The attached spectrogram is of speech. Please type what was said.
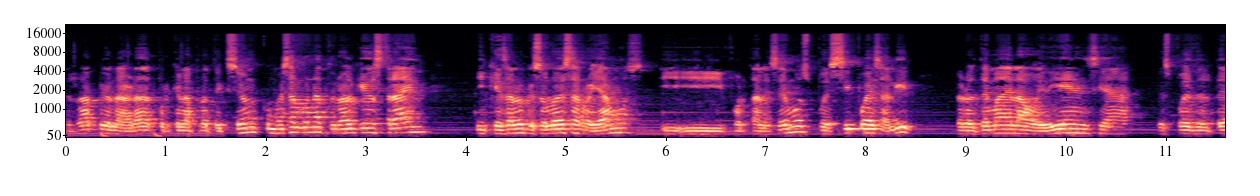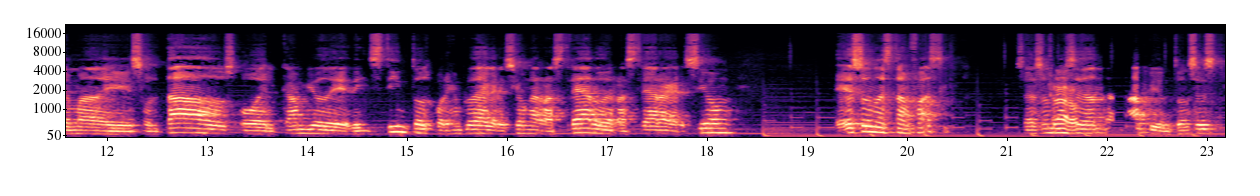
Es rápido, la verdad, porque la protección, como es algo natural que ellos traen y que es algo que solo desarrollamos y, y fortalecemos, pues sí puede salir. Pero el tema de la obediencia, después del tema de soltados o del cambio de, de instintos, por ejemplo, de agresión a rastrear o de rastrear a agresión, eso no es tan fácil. O sea, eso claro. no se da tan rápido. Entonces,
